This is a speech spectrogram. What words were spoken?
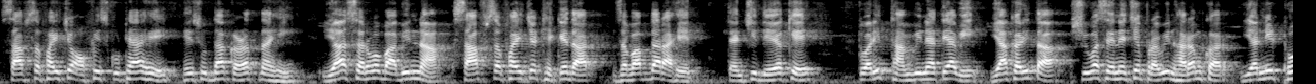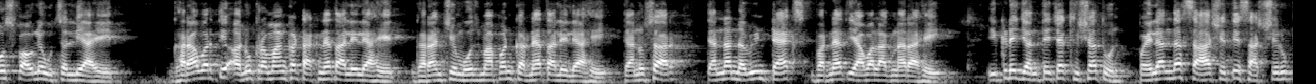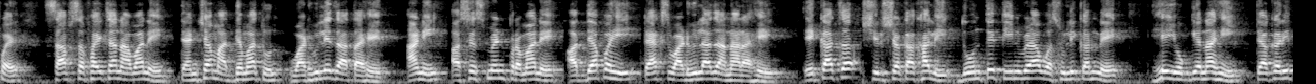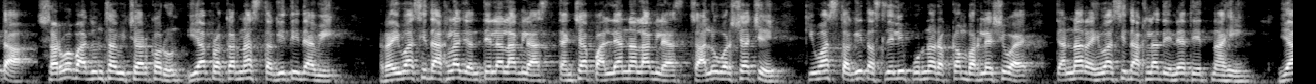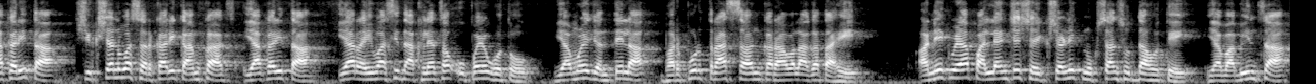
साफसफाईचे ऑफिस कुठे आहे हे सुद्धा कळत नाही. या सर्व बाबींना साफसफाईचे ठेकेदार जबाबदार आहेत. त्यांची देयके त्वरित थांबविण्यात यावी. याकरिता शिवसेनेचे प्रवीण हरमकर यांनी ठोस पावले उचलली आहेत. घरावरती अनुक्रमांक टाकण्यात आलेले आहेत. घरांचे मोजमापन करण्यात आलेले आहे. त्यानुसार त्यांना नवीन टॅक्स भरण्यात यावा लागणार आहे. इकडे जनतेच्या खिशातून पहिल्यांदा सहाशे ते सातशे रुपये साफसफाईच्या नावाने त्यांच्या माध्यमातून वाढविले जात आहेत आणि असेसमेंटप्रमाणे अद्यापही टॅक्स वाढविला जाणार आहे. एकाच शीर्षकाखाली दोन ते तीन वेळा वसुली करणे हे योग्य नाही. त्याकरिता सर्व बाजूंचा विचार करून या प्रकरणात स्थगिती द्यावी. रहिवासी दाखला जनतेला लागल्यास त्यांच्या पाल्यांना लागल्यास चालू वर्षाचे किंवा स्थगित असलेली पूर्ण रक्कम भरल्याशिवाय त्यांना रहिवासी दाखला देण्यात येत नाही. याकरिता शिक्षण व सरकारी कामकाज याकरिता या रहिवासी दाखल्याचा उपयोग होतो. यामुळे जनतेला भरपूर त्रास सहन करावा लागत आहे. अनेक वेळा पाल्यांचे शैक्षणिक नुकसानसुद्धा होते. या बाबींचा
